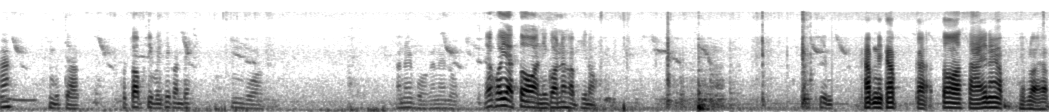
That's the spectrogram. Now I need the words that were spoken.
ฮะบุจากสต็อปคลิปไว้ที่ก่อนเด้อนึ่งบวกอันไหนบวกอันไหนลบแล้วขออย่าตต่ออันนี้ก่อนนะครับพี่น้องไม่เข้มครับนี่ครับกะต่อซ้ายนะครับ เรียบร้อยครับ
